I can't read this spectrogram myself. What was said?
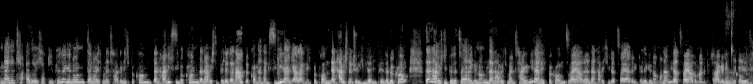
meine, Ta also ich habe die Pille genommen, dann habe ich meine Tage nicht bekommen, dann habe ich sie bekommen, dann habe ich die Pille danach bekommen, dann habe ich sie wieder ein Jahr lang nicht bekommen, dann habe ich natürlich wieder die Pille bekommen, dann habe ich die Pille zwei Jahre genommen, dann habe ich meine Tage wieder nicht bekommen, zwei Jahre, dann habe ich wieder zwei Jahre die Pille genommen und dann wieder zwei Jahre meine Tage nicht okay. bekommen.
